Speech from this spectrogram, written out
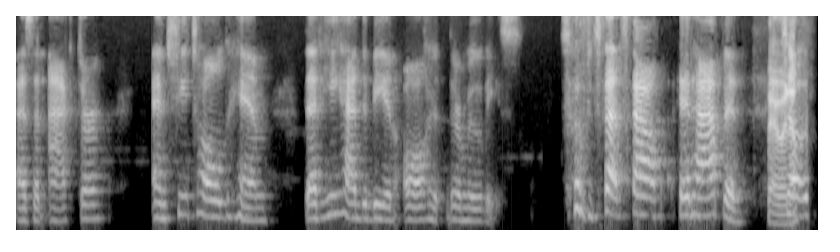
as an actor, and she told him that he had to be in all their movies. So that's how it happened. Fair so, enough.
